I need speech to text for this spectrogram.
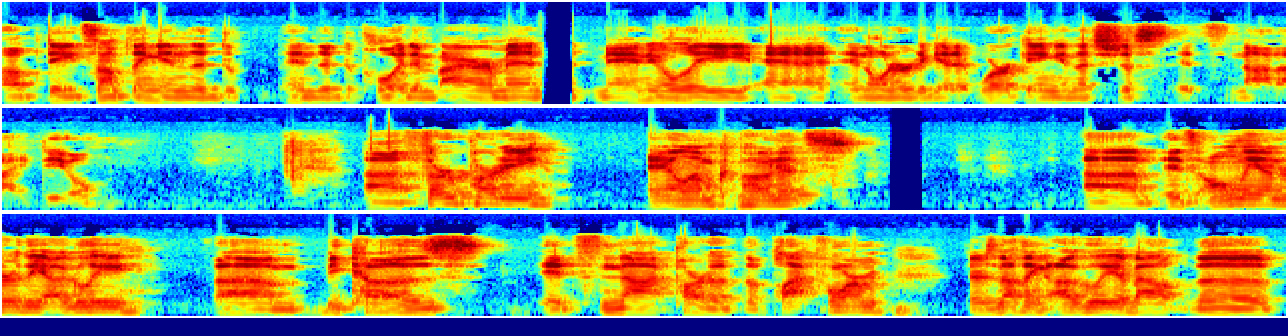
update something in the de- in the deployed environment manually in order to get it working, and that's just it's not ideal. Uh, third party ALM components, um, it's only under the ugly um, because it's not part of the platform. There's nothing ugly about the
